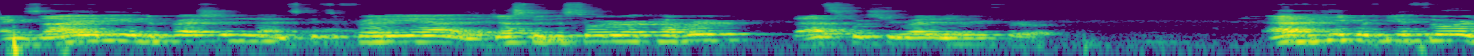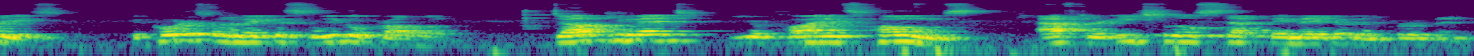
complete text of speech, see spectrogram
anxiety and depression and schizophrenia and adjustment disorder are covered, that's what you write in the referral. Advocate with the authorities. The courts want to make this a legal problem. Document your clients' homes after each little step they make of an improvement,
